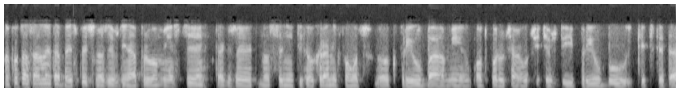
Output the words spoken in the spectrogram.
No potom samozrejme tá bezpečnosť je vždy na prvom mieste, takže nosenie tých ochranných pomôcok príľuba my odporúčame určite vždy príľubu, keď teda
